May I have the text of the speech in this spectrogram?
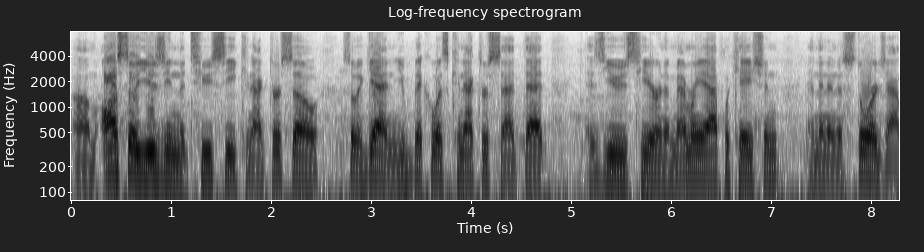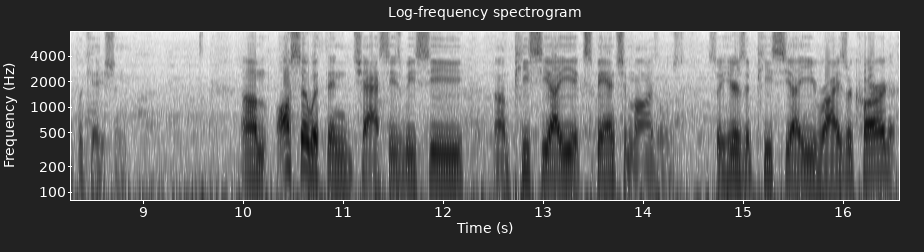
Um, also using the 2C connector. So, so again, ubiquitous connector set that is used here in a memory application and then in a storage application. Um, also within chassis, we see um, PCIe expansion modules. So here's a PCIe riser card,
